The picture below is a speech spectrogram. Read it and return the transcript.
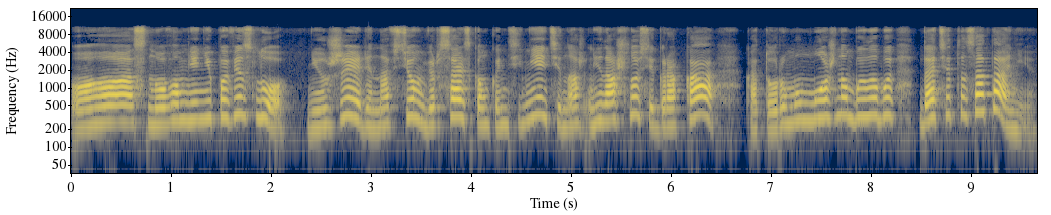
А, снова мне не повезло. Неужели на всем Версальском континенте не нашлось игрока, которому можно было бы дать это задание?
